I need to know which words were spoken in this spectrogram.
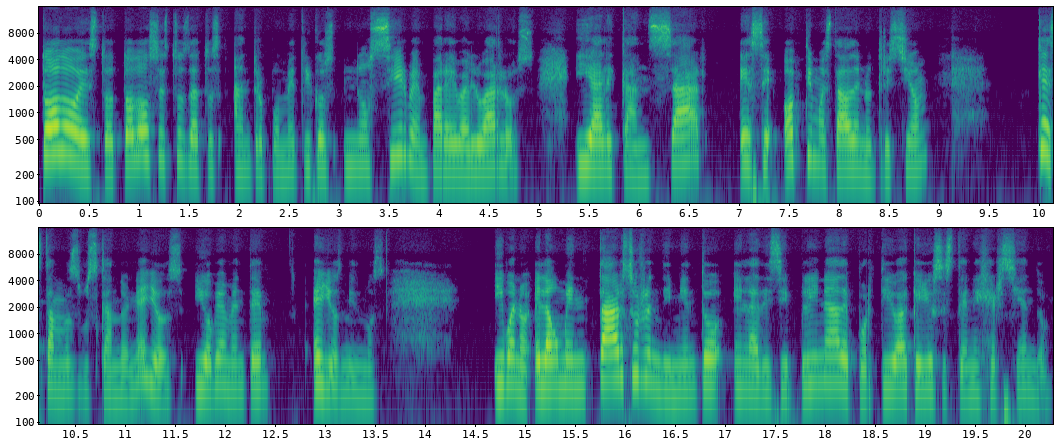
todo esto, todos estos datos antropométricos nos sirven para evaluarlos y alcanzar ese óptimo estado de nutrición que estamos buscando en ellos y obviamente ellos mismos. Y bueno, el aumentar su rendimiento en la disciplina deportiva que ellos estén ejerciendo.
